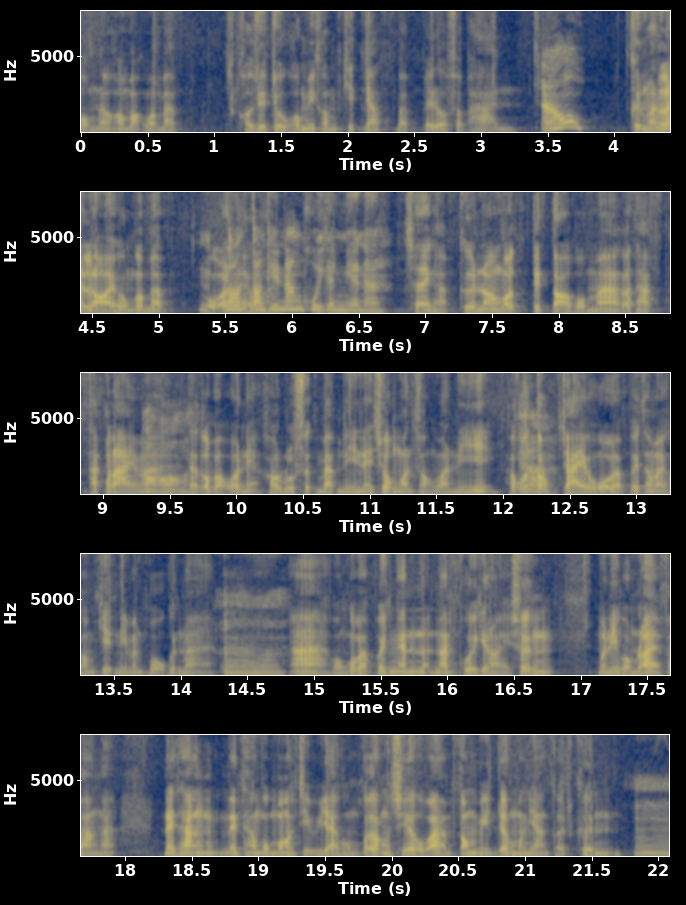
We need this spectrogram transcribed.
ผมแล้วเขาบอกว่าแบบเขาจู่ๆเขามีความคิดอยากแบบไปโดดสะพาน เอ้า ขึ้นมาลอยๆ ผมก็แบบโอ้อะตอนไรตอนวะที่นั่งคุยกันเนี่ยนะใช่ครับ คือน้องก็ติดต่อผมมาก็ทักทักไลน์มาอ๋อแล้วก็บอกว่าเนี่ยเขารู้สึกแบบนี้ในช่วงวันสองวันนี้เขาก็ค่ะตกใจว่าแบบเฮ้ยทำไมความคิดนี้มันโผล่ขึ้นมาอืมอ่า ผมก็แบบเฮ้ยงั้นนัดคุยกันหน่อย ซึ่งเหมือนที่ผมเล่าให้ฟังอะในทางในทางมุมมองจิตวิทยาผมก็ต้องเชื่อว่าต้องมีเรื่องบางอย่างเกิดขึ้นอืม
